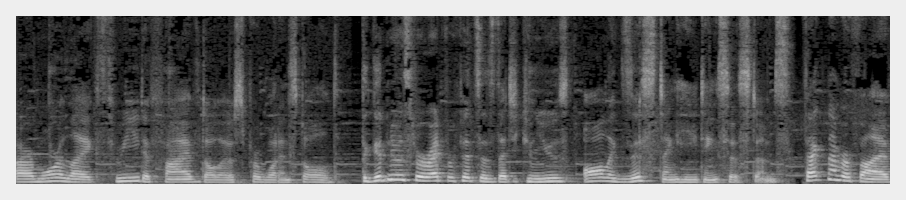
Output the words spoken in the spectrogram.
are more like 3 to $5 per watt installed. The good news for retrofits is that you can use all existing heating systems. Fact number five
